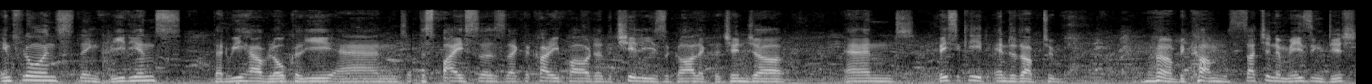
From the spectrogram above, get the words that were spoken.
influence the ingredients that we have locally and the spices like the curry powder, the chilies, the garlic, the ginger, and basically it ended up to become such an amazing dish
